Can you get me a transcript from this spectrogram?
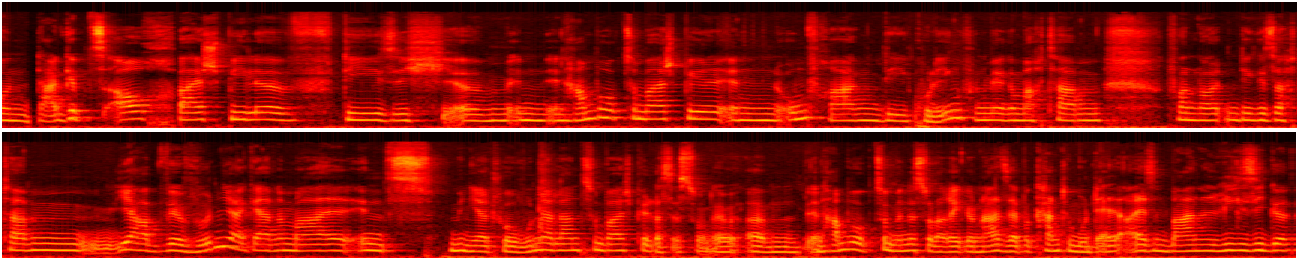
Und da gibt es auch Beispiele, die sich ähm, in, in Hamburg zum Beispiel in Umfragen, die Kollegen von mir gemacht haben, von Leuten, die gesagt haben, ja, wir würden ja gerne mal ins Miniaturwunderland zum Beispiel, das ist so eine ähm, in Hamburg zumindest oder regional sehr bekannte Modelleisenbahn, riesige,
